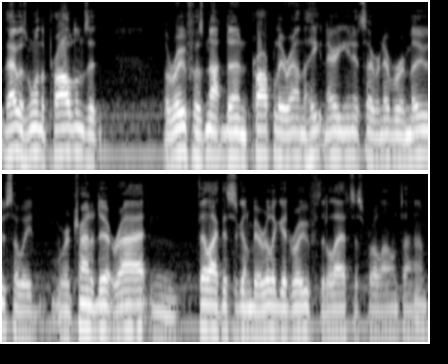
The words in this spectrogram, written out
that was one of the problems that the roof was not done properly around the heat and air units. They were never removed. So we we're trying to do it right and feel like this is going to be a really good roof that'll last us for a long time.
